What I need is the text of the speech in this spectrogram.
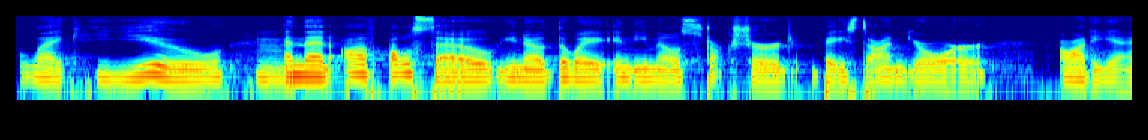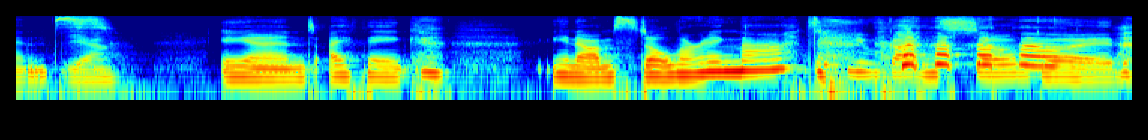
like you mm. and then also you know the way an email is structured based on your audience yeah and I think, you know, I'm still learning that. You've gotten so good.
